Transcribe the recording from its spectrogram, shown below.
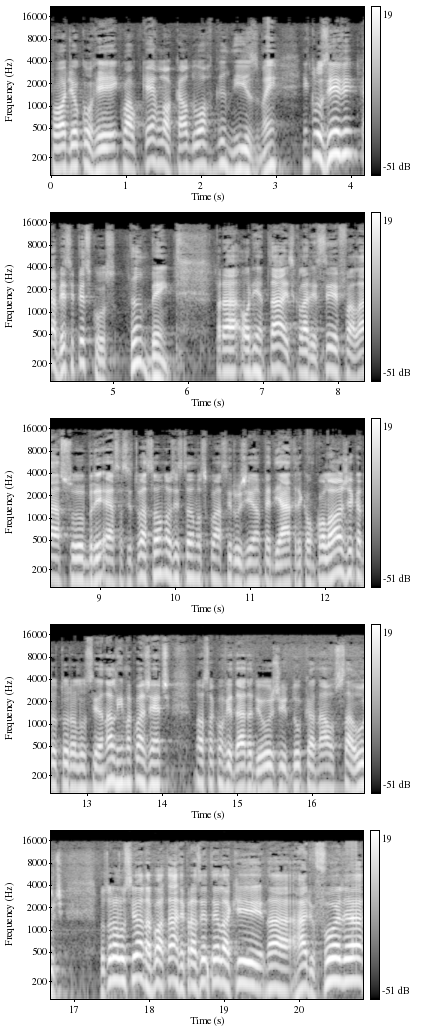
pode ocorrer em qualquer local do organismo, hein? inclusive cabeça e pescoço também. Para orientar, esclarecer, falar sobre essa situação, nós estamos com a cirurgiã pediátrica oncológica, a doutora Luciana Lima, com a gente, nossa convidada de hoje do canal Saúde. Doutora Luciana, boa tarde, prazer tê-la aqui na Rádio Folha.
